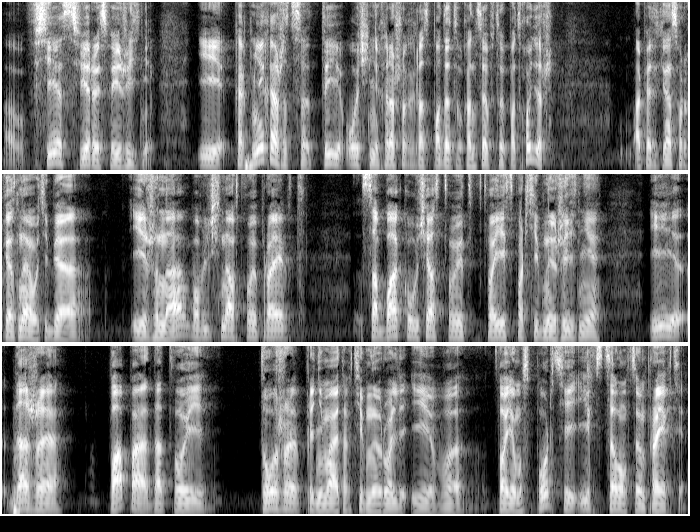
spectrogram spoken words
а, все сферы своей жизни. И, как мне кажется, ты очень хорошо как раз под эту концепцию подходишь, опять-таки, насколько я знаю, у тебя и жена вовлечена в твой проект, собака участвует в твоей спортивной жизни, и даже папа, да, твой тоже принимает активную роль и в твоем спорте, и в целом в твоем проекте.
